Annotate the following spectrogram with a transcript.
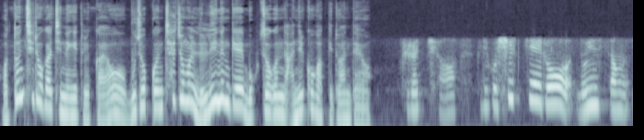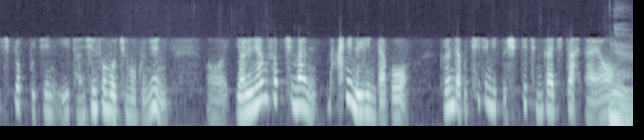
어떤 치료가 진행이 될까요? 무조건 체중을 늘리는 게 목적은 아닐 것 같기도 한데요. 그렇죠. 그리고 실제로 노인성 식욕부진 이 전신 소모 증후군은 어, 열량 섭취만 많이 늘린다고 그런다고 체중이 또 쉽게 증가하지도 않아요. 네.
